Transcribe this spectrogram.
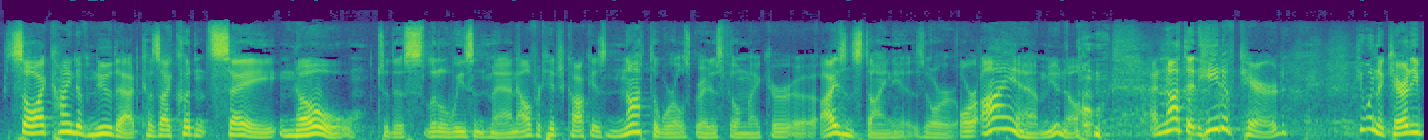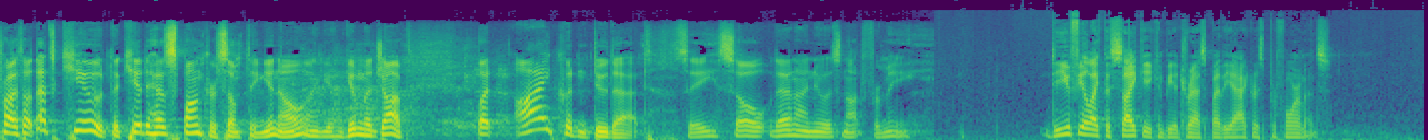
So I kind of knew that because I couldn't say no to this little weazened man. Alfred Hitchcock is not the world's greatest filmmaker. Uh, Eisenstein is, or, or I am, you know. and not that he'd have cared he wouldn't have cared. He probably thought, that's cute. The kid has spunk or something, you know, give him a job. But I couldn't do that, see? So then I knew it's not for me. Do you feel like the psyche can be addressed by the actor's performance?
